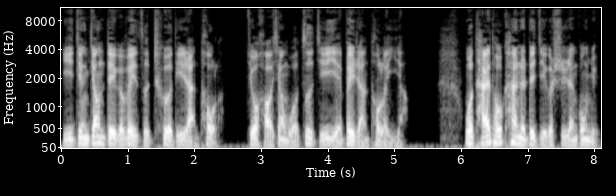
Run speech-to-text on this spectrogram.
已经将这个位字彻底染透了，就好像我自己也被染透了一样。我抬头看着这几个食人宫女，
